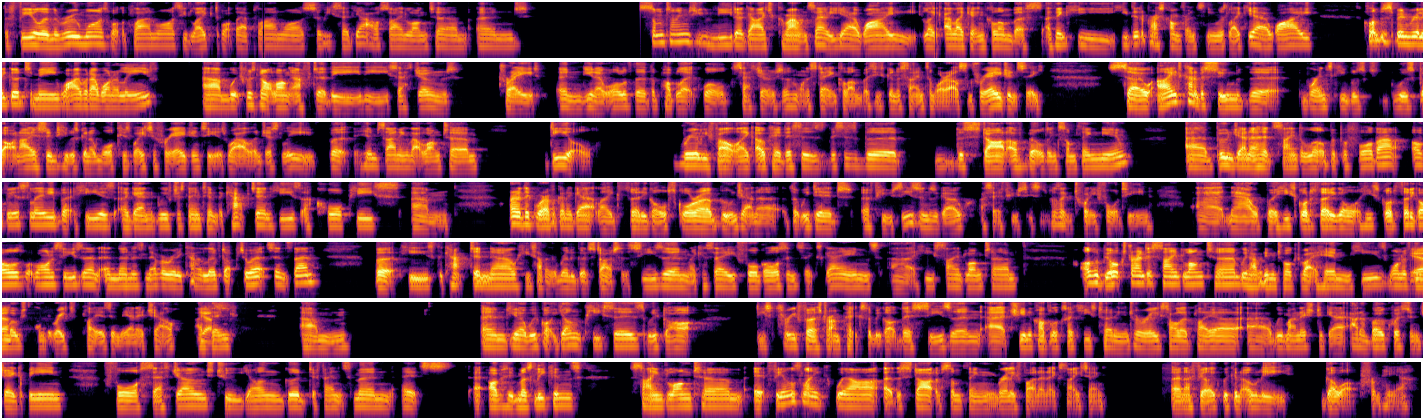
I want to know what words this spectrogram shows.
the feel in the room was, what the plan was. He liked what their plan was, so he said, "Yeah, I'll sign long term." And sometimes you need a guy to come out and say, "Yeah, why?" Like I like it in Columbus. I think he he did a press conference and he was like, "Yeah, why?" Columbus has been really good to me. Why would I want to leave? Um, which was not long after the the Seth Jones trade and you know all of the the public well seth jones doesn't want to stay in columbus he's going to sign somewhere else in free agency so i'd kind of assumed that Werenski was was gone i assumed he was going to walk his way to free agency as well and just leave but him signing that long term deal really felt like okay this is this is the the start of building something new uh, Boone Jenner had signed a little bit before that, obviously, but he is again. We've just named him the captain. He's a core piece. Um, I don't think we're ever going to get like 30 goal scorer Boone Jenner that we did a few seasons ago. I say a few seasons, it was like 2014 uh, now, but he scored 30 goal. He scored 30 goals one season and then has never really kind of lived up to it since then. But he's the captain now. He's having a really good start to the season. Like I say, four goals in six games. Uh, he's signed long term. Oliver Bjorkstrand is signed long term. We haven't even talked about him. He's one of yeah. the most underrated players in the NHL, I yes. think. Um, and, you know, we've got young pieces. We've got these three first round picks that we got this season. Uh, Chinakhov looks like he's turning into a really solid player. Uh, we managed to get Adam Boqvist and Jake Bean for Seth Jones, two young, good defensemen. It's uh, obviously Merzlikins signed long term. It feels like we are at the start of something really fun and exciting. And I feel like we can only go up from here.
